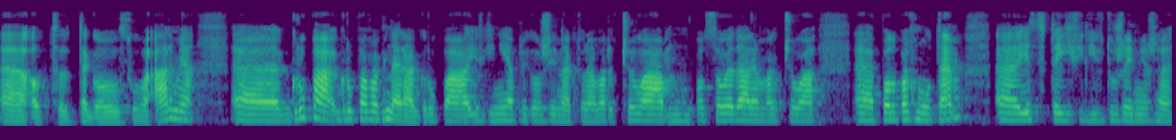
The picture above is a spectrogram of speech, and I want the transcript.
e, od tego słowa armia. E, grupa, grupa Wagnera, grupa Jewgenija Prigorzyna, która walczyła mm, pod Soledarem, walczyła e, pod Bachmutem, jest w tej chwili w dużej mierze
